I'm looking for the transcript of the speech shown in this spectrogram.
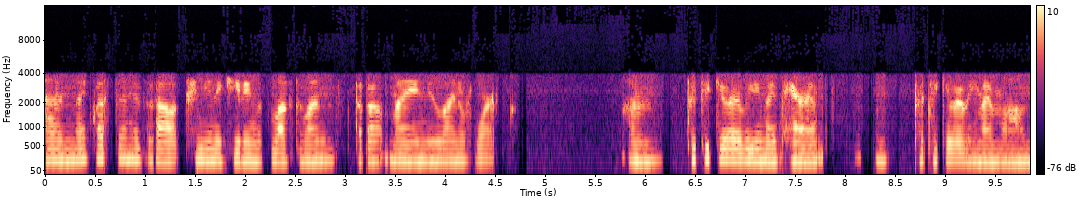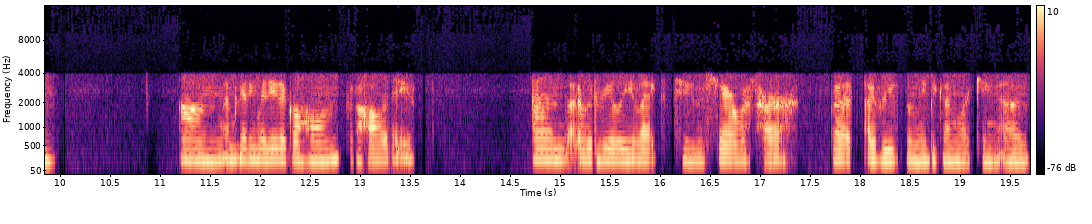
and my question is about communicating with loved ones about my new line of work, um, particularly my parents, particularly my mom. Um, I'm getting ready to go home for the holidays, and I would really like to share with her that I've recently begun working as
